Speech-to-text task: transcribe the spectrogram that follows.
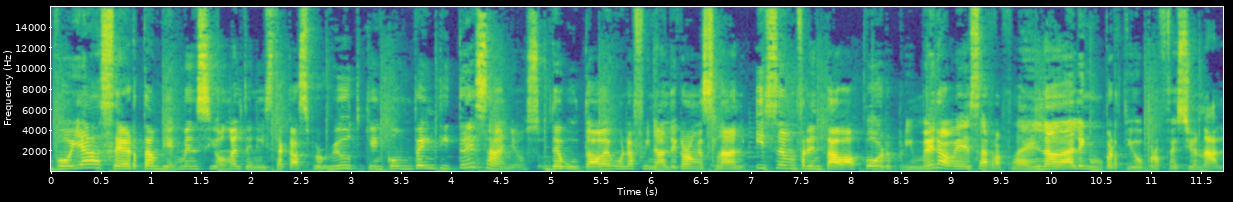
Voy a hacer también mención al tenista Casper Ruud, quien con 23 años debutaba en una final de Grand Slam y se enfrentaba por primera vez a Rafael Nadal en un partido profesional.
